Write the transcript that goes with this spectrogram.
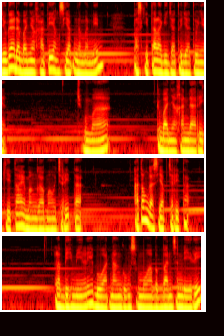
Juga ada banyak hati yang siap nemenin pas kita lagi jatuh-jatuhnya. Cuma kebanyakan dari kita emang gak mau cerita. Atau gak siap cerita lebih milih buat nanggung semua beban sendiri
